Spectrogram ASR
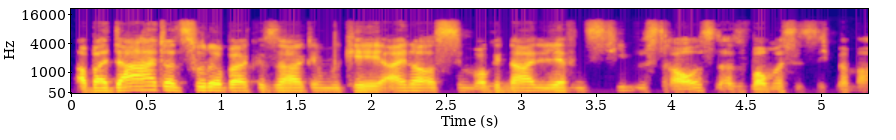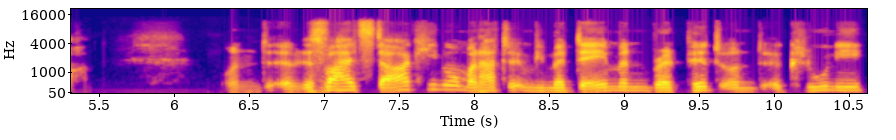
Aber da hat dann Soderbergh gesagt, okay, einer aus dem Original Elevens Team ist draußen, also wollen wir es jetzt nicht mehr machen. Und äh, das war halt Star-Kino. Man hatte irgendwie Matt Damon, Brad Pitt und äh, Clooney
